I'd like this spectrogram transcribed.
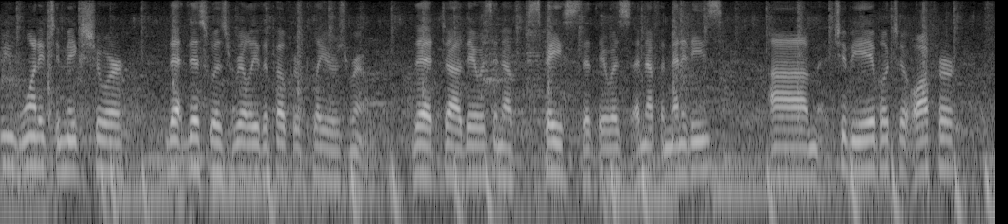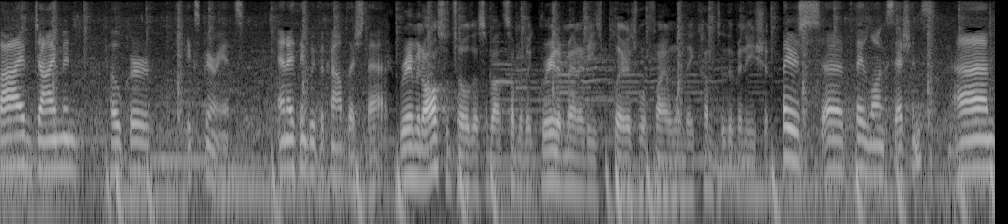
We wanted to make sure that this was really the poker player's room, that uh, there was enough space, that there was enough amenities um, to be able to offer five diamond poker experience. And I think we've accomplished that. Raymond also told us about some of the great amenities players will find when they come to the Venetian. Players uh, play long sessions. Um,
